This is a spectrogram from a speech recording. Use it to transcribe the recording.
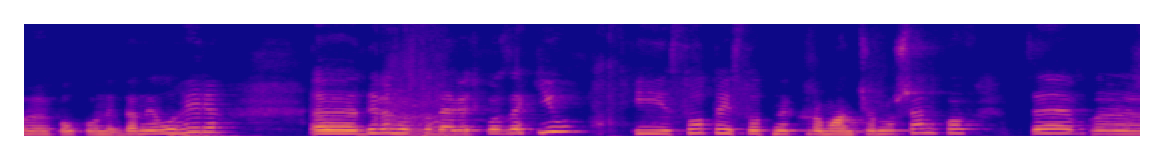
е, полковник Данило Гиря. Е, 99 козаків і сотий сотник Роман Чорношенко. Це е,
